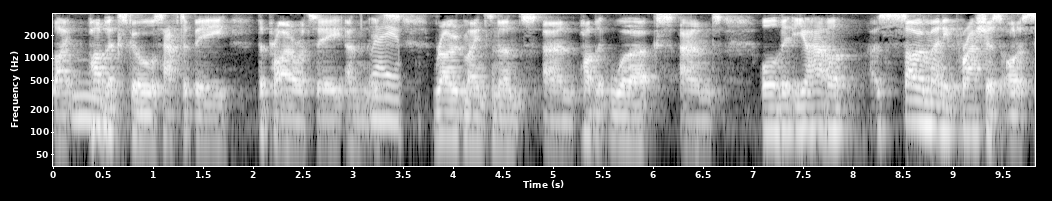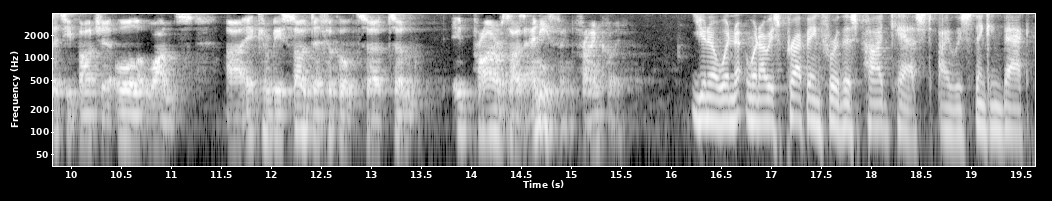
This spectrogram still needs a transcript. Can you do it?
Like public schools have to be the priority, and it's road maintenance and public works and all that. You have a, so many pressures on a city budget all at once. Uh, it can be so difficult to to prioritize anything, frankly. You know, when when I was prepping for this podcast, I was thinking back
